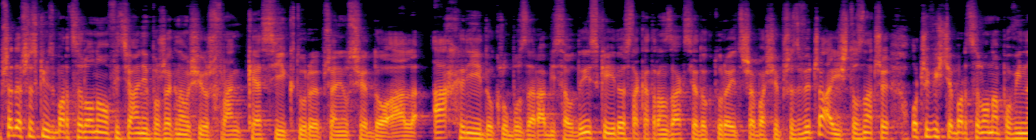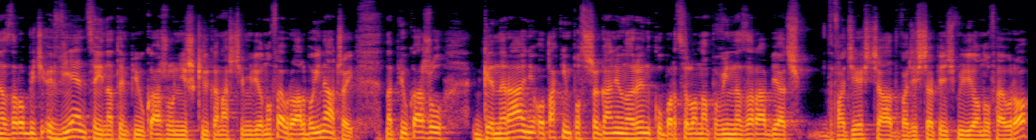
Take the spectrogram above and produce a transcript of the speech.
Przede wszystkim z Barceloną oficjalnie pożegnał się już Frank Kessie, który przeniósł się do Al-Ahli, do klubu z Arabii Saudyjskiej i to jest taka transakcja, do której trzeba się przyzwyczaić. To znaczy, oczywiście Barcelona powinna zarobić więcej na tym piłkarzu niż kilkanaście milionów euro, albo inaczej. Na piłkarzu generalnie o takim postrzeganiu na rynku Barcelona powinna zarabiać 20-25 milionów euro,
